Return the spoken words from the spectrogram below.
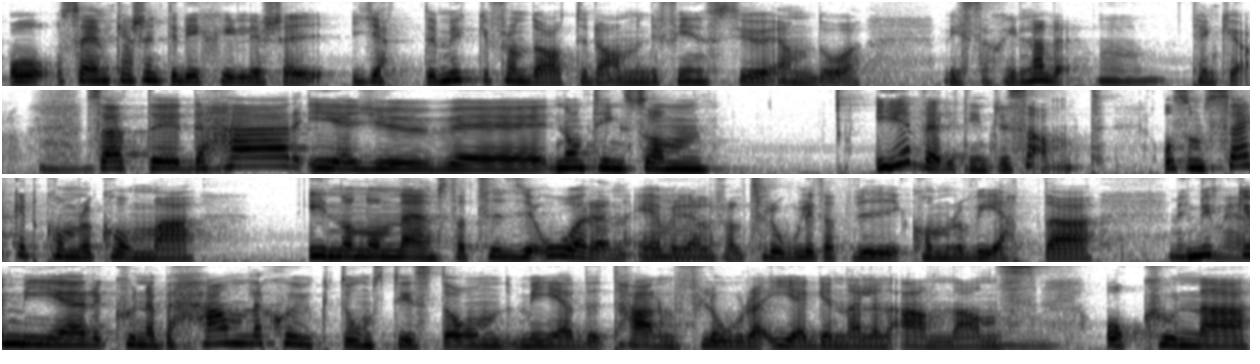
Och sen kanske inte det skiljer sig jättemycket från dag till dag, men det finns ju ändå vissa skillnader, mm. tänker jag. Mm. Så att eh, det här är ju eh, någonting som är väldigt intressant och som säkert kommer att komma inom de närmsta tio åren är mm. väl i mm. alla fall troligt att vi kommer att veta mycket, mycket mer. mer. kunna behandla sjukdomstillstånd med tarmflora, egen eller annans, mm. och kunna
